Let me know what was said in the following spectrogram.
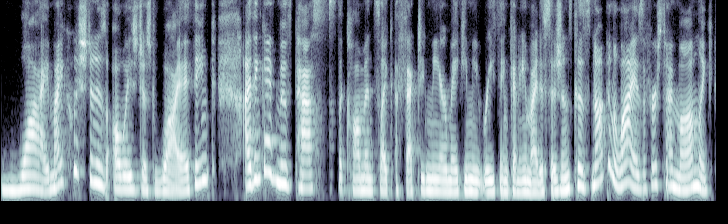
why? My question is always just why. I think I think I've moved past the comments like affecting me or making me rethink any of my decisions. Cause not gonna lie, as a first time mom, like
